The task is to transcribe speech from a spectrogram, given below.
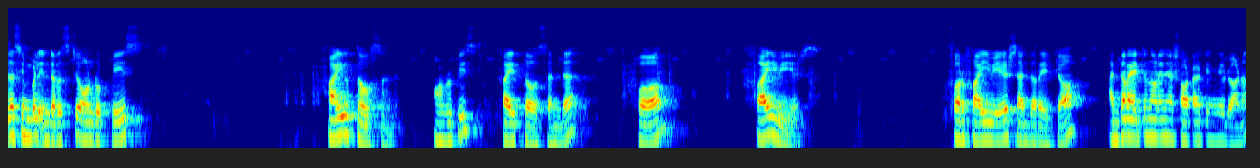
the simple interest on rupees five thousand on rupees five thousand for five years for five years at the rate of at the rate എന്ന് പറഞ്ഞാൽ ഷോർട്ടായിട്ട് ഇൻക്ലൂഡ് ആണ്.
